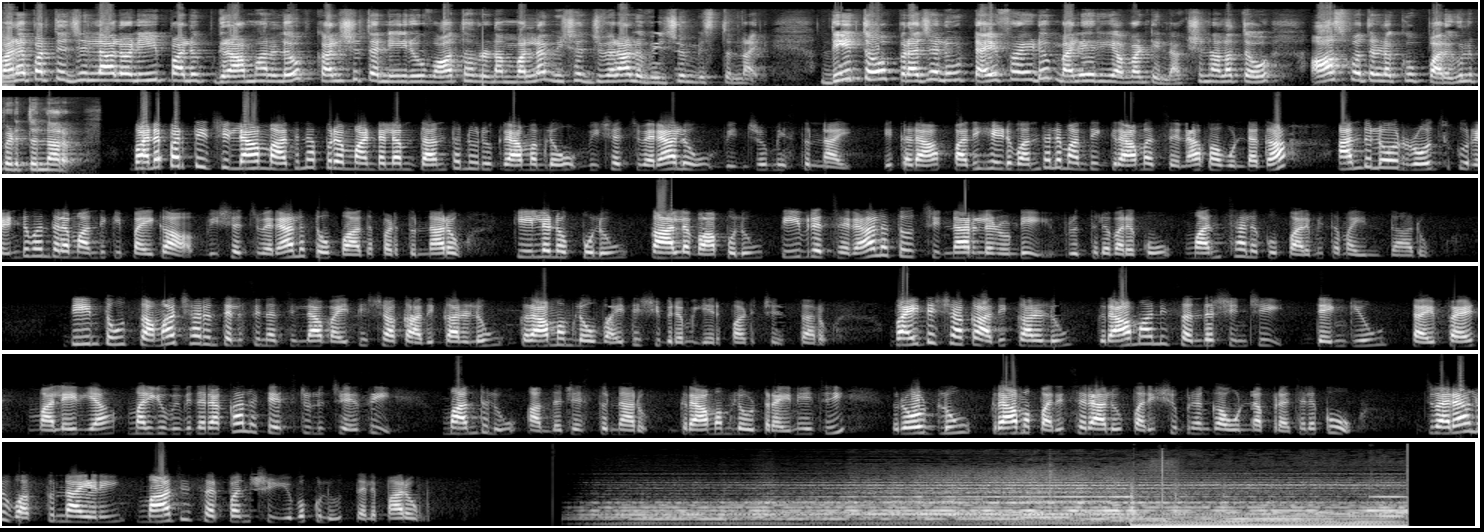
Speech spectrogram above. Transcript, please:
వనపర్తి జిల్లాలోని పలు గ్రామాలలో కలుషిత నీరు వాతావరణం వల్ల విష జ్వరాలు విజృంభిస్తున్నాయి. దీంతో ప్రజలు టైఫాయిడ్ మలేరియా వంటి లక్షణాలతో ఆసుపత్రులకు పరుగులు పెడుతున్నారు. వనపర్తి జిల్లా మదనపురం మండలం దంతనూరు గ్రామంలో విష జ్వరాలు విజృంభిస్తున్నాయి. ఇక్కడ పదిహేడు వందల మంది గ్రామ జనాభా ఉండగా అందులో రోజుకు రెండు వందల మందికి పైగా విష జ్వరాలతో బాధపడుతున్నారు. కీళ్ళ నొప్పులు కాళ్ళవాపులు తీవ్ర జ్వరాలతో చిన్నారుల నుండి వృద్ధుల వరకు మంచాలకు పరిమితమైనారు. దీంతో సమాచారం తెలిసిన జిల్లా వైద్యశాఖ అధికారులు గ్రామంలో వైద్య శిబిరం ఏర్పాటు చేశారు. వైద్యశాఖ అధికారులు గ్రామాన్ని సందర్శించి డెంగ్యూ టైఫాయిడ్ మలేరియా మరియు వివిధ రకాల టెస్టులు చేసి మందులు అందజేస్తున్నారు. గ్రామంలో డ్రైనేజీ రోడ్లు గ్రామ పరిసరాలు పరిశుభ్రంగా ఉన్న ప్రజలకు జ్వరాలు వస్తున్నాయని మాజీ సర్పంచ్ యువకులు తెలిపారు.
